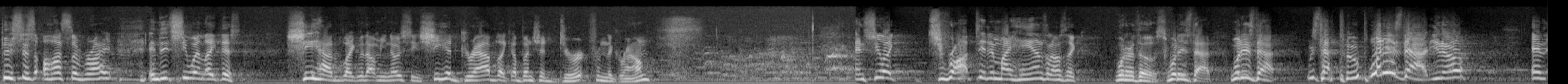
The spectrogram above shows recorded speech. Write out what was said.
this is awesome, right? And then she went like this. She had, like, without me noticing, she had grabbed like a bunch of dirt from the ground and she like dropped it in my hands, and I was like, What are those? What is that? What is that? Was that poop? What is that? You know? And,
